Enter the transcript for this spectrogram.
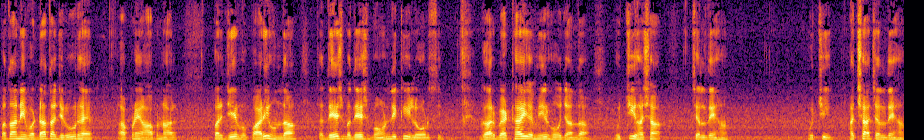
ਪਤਾ ਨਹੀਂ ਵੱਡਾ ਤਾਂ ਜ਼ਰੂਰ ਹੈ ਆਪਣੇ ਆਪ ਨਾਲ, ਪਰ ਜੇ ਵਪਾਰੀ ਹੁੰਦਾ ਤਾਂ ਦੇਸ਼ ਵਿਦੇਸ਼ ਭੌਣ ਦੀ ਕੀ ਲੋੜ ਸੀ? ਘਰ ਬੈਠਾ ਹੀ ਅਮੀਰ ਹੋ ਜਾਂਦਾ, ਉੱਚੀ ਹਸ਼ਾ ਚਲਦੇ ਹਾਂ। ਉੱਚੀ ਅੱਛਾ ਚਲਦੇ ਹਾਂ।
